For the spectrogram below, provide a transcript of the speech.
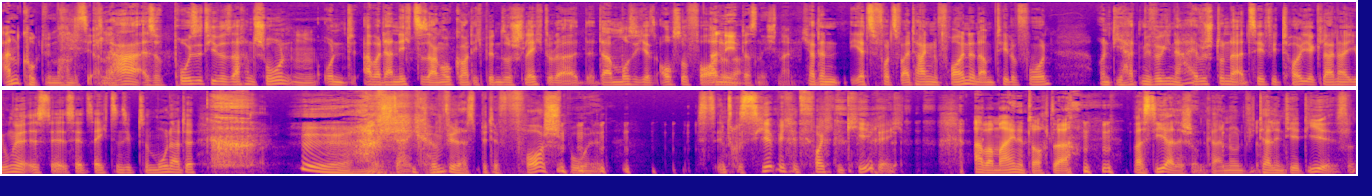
anguckt, wie machen das die anderen? Klar, also positive Sachen schon Mhm. und aber dann nicht zu sagen, oh Gott, ich bin so schlecht oder da muss ich jetzt auch sofort. Ah, nee, oder. das nicht, nein. Ich hatte jetzt vor zwei Tagen eine Freundin am Telefon und die hat mir wirklich eine halbe Stunde erzählt, wie toll ihr kleiner Junge ist. Der ist jetzt 16, 17 Monate. Ich können wir das bitte vorspulen? Es interessiert mich in feuchten Kehrecht, Aber meine Tochter, was die alles schon kann und wie talentiert die ist. So.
